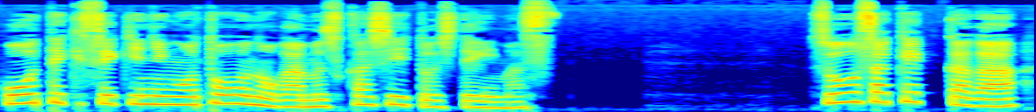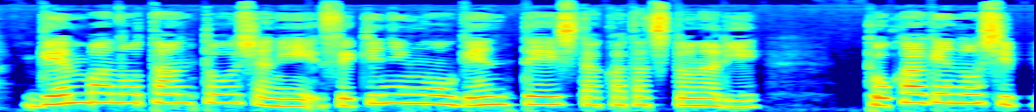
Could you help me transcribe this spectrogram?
法的責任を問うのが難しいとしています。捜査結果が現場の担当者に責任を限定した形となりトカゲの尻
